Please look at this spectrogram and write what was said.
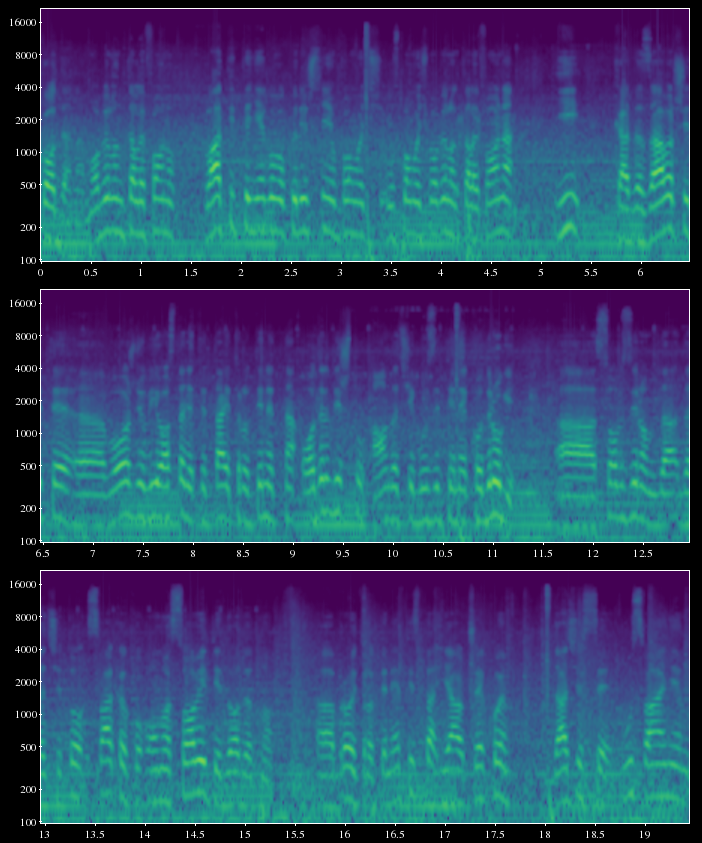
koda na mobilnom telefonu, platite njegovo korišćenje pomoć, uz pomoć mobilnog telefona i kada završite vožnju, vi ostavljate taj trotinet na odredištu, a onda će ga uzeti neko drugi. s obzirom da, da će to svakako omasoviti dodatno broj trotinetista, ja očekujem da će se usvajanjem e,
